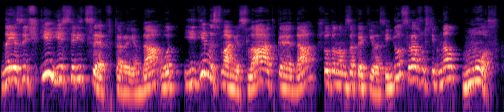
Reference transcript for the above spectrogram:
на язычке есть рецепторы, да, вот едим мы с вами сладкое, да, что-то нам захотелось, идет сразу сигнал в мозг.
